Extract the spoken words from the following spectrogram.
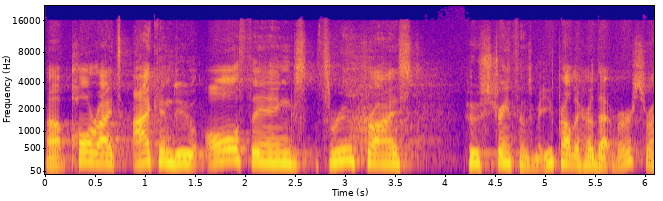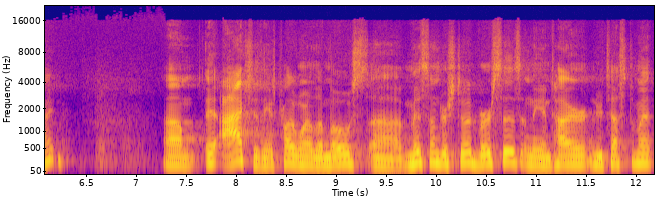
uh, Paul writes, I can do all things through Christ who strengthens me. You've probably heard that verse, right? Um, I actually think it's probably one of the most uh, misunderstood verses in the entire New Testament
